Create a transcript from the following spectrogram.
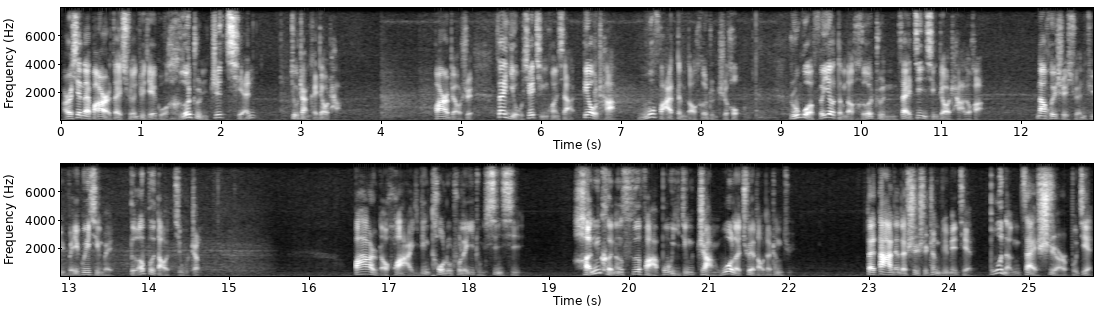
而现在巴尔在选举结果核准之前就展开调查。巴尔表示，在有些情况下，调查无法等到核准之后。如果非要等到核准再进行调查的话，那会使选举违规行为得不到纠正。巴尔的话已经透露出了一种信息，很可能司法部已经掌握了确凿的证据，在大量的事实证据面前，不能再视而不见，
